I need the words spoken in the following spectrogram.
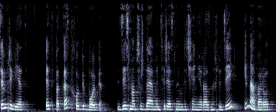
Всем привет! Это подкаст «Хобби Бобби». Здесь мы обсуждаем интересные увлечения разных людей и наоборот.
